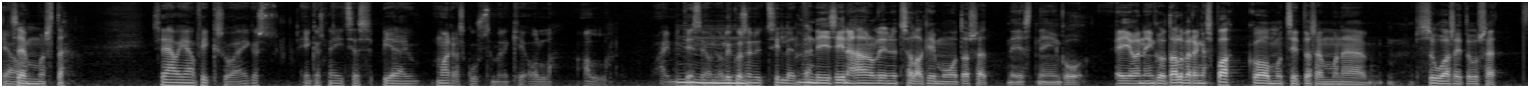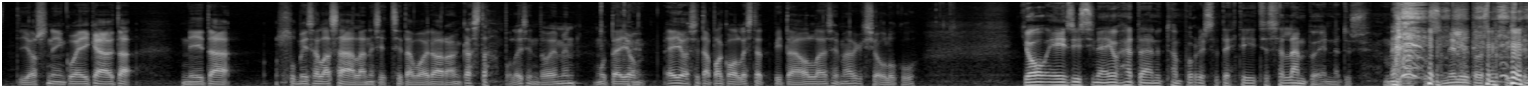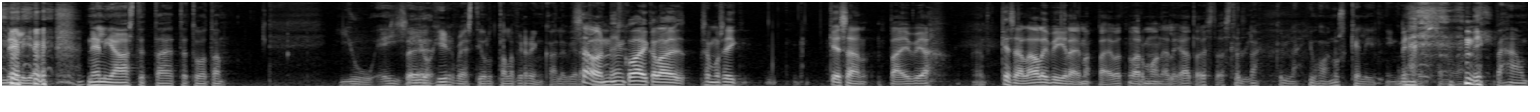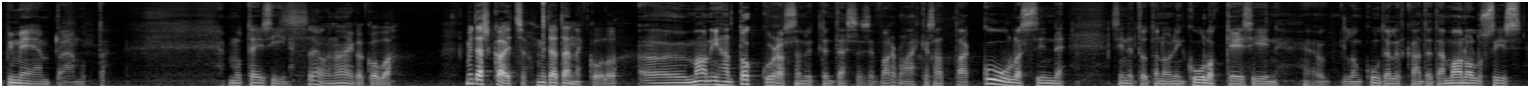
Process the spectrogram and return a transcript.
Joo. semmoista. Sehän on ihan fiksua, eikös, eikös ne itse asiassa pian marraskuussa melkein olla alla? Vai miten mm. se oli? Oliko se nyt silleen, että... Niin, siinähän oli nyt se lakimuutos, että niistä niinku, ei ole niinku talvirengas pakkoa, mutta sitten on semmoinen suositus, että jos niinku ei käytä niitä lumisella säällä, niin sit sitä voidaan rankasta poliisin toimin, mutta ei, okay. ole, ei ole sitä pakollista, että pitää olla esimerkiksi joulukuu. Joo, ei siis siinä ei ole hätää. Nythän Porissa tehtiin itse asiassa lämpöennätys 14,4 astetta, että tuota, juu, ei, se, ei ole hirveästi ollut talvirenkaille vielä. Se on niin kuin aika lailla semmoisia kesän päiviä. Kesällä oli viileimmät päivät, varmaan 14 astetta. Kyllä, kyllä. Juhannuskelit, niin kuin Niin. niin. Vähän on pimeämpää, mutta, mutta ei siinä. Se on aika kova. Mitäs Kaitsu, mitä tänne kuuluu? Öö, mä oon ihan tokkurassa nyt tässä, se varmaan ehkä saattaa kuulla sinne, sinne tota noin kuulokkeisiin, milloin kuunteletkaan tätä. Mä oon ollut siis,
